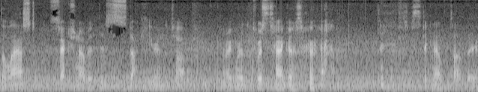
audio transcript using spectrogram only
The last section of it is stuck here in the top, right where the twist tie goes around. it's just sticking out the top there.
